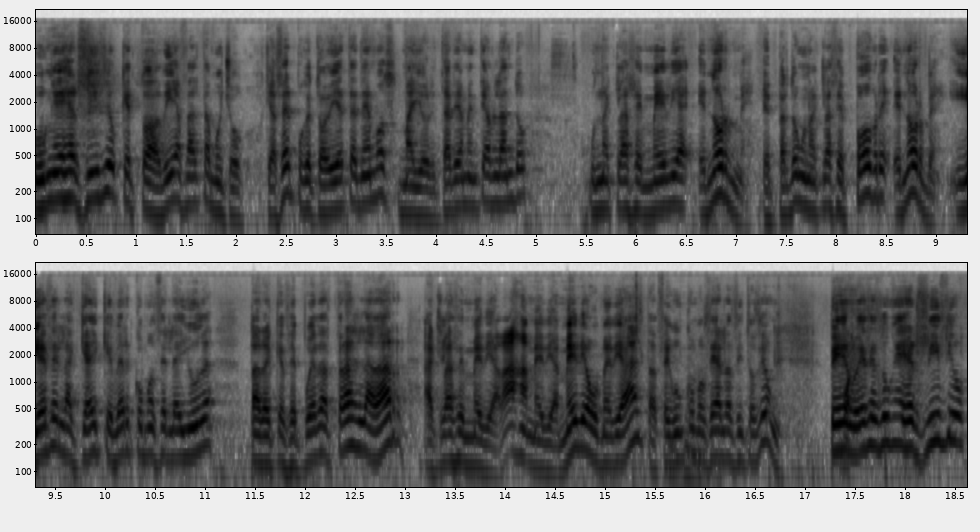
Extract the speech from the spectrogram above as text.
un ejercicio que todavía falta mucho que hacer, porque todavía tenemos, mayoritariamente hablando, una clase media enorme, eh, perdón, una clase pobre enorme. Y esa es la que hay que ver cómo se le ayuda para que se pueda trasladar a clase media baja, media media o media alta, según cómo sea la situación. Pero ese es un ejercicio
